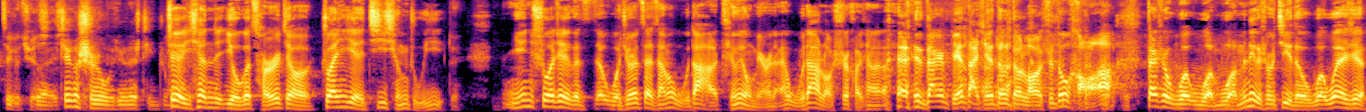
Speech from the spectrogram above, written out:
这个确实，这个是我觉得挺重要。这现在有个词儿叫专业激情主义。对，您说这个，我觉得在咱们武大挺有名的。哎，武大老师好像，当然别的大学都都老师都好啊。但是我我我们那个时候记得，我我也是，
